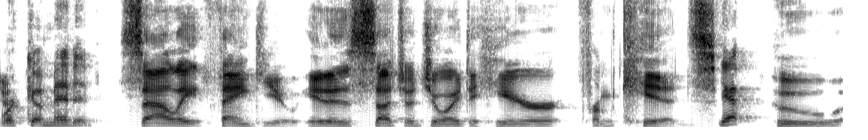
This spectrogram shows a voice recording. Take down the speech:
We're committed. Sally, thank you. It is such a joy to hear from kids Yep. who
